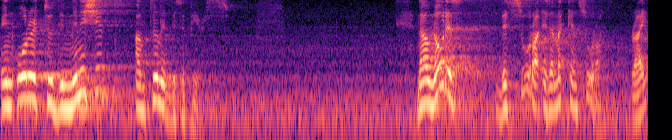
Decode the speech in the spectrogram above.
in order to diminish it until it disappears. Now, notice this surah is a Meccan surah, right?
